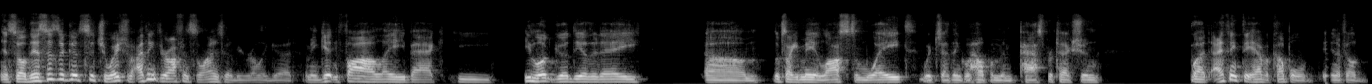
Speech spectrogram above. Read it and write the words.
And so this is a good situation. I think their offensive line is going to be really good. I mean, getting Faalele back, he he looked good the other day. Um, looks like he may have lost some weight, which I think will help him in pass protection. But I think they have a couple NFL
